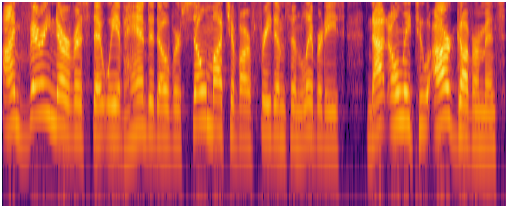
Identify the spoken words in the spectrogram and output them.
I'm very nervous that we have handed over so much of our freedoms and liberties not only to our governments,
